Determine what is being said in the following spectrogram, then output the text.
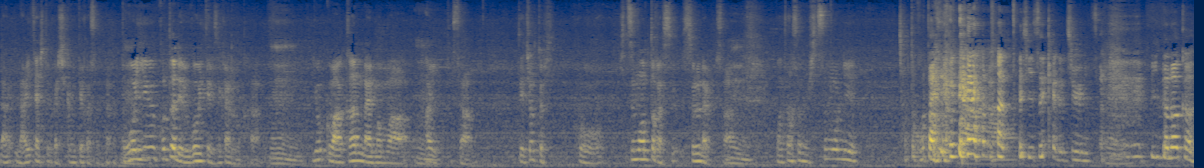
な成り立ちとか仕組みとかさなんかどういうことで動いてる世界なのか、うんよくわかんないまま入ってさ、でちょっとこう質問とかすするんだけどさ、またその質問にちゃんと答えないみたいなファンタジー世界の中にさみんななんか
